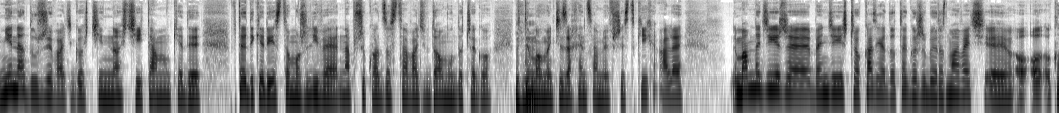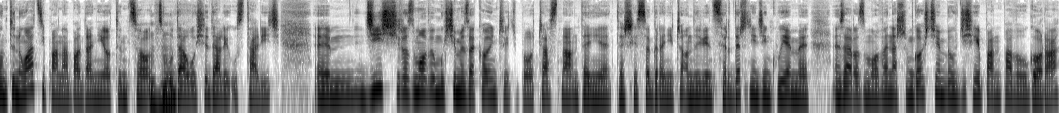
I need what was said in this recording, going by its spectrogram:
nie nadużywać gościnności tam, kiedy, wtedy, kiedy jest to możliwe, na przykład zostawać w domu, do czego w mhm. tym momencie zachęcamy wszystkich, ale Mam nadzieję, że będzie jeszcze okazja do tego, żeby rozmawiać e, o, o kontynuacji Pana badań i o tym, co, mhm. co udało się dalej ustalić. Dziś rozmowy musimy zakończyć, bo czas na antenie też jest ograniczony, więc serdecznie dziękujemy za rozmowę. Naszym gościem był dzisiaj pan Paweł Gora,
